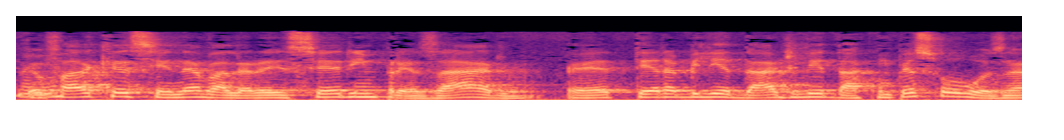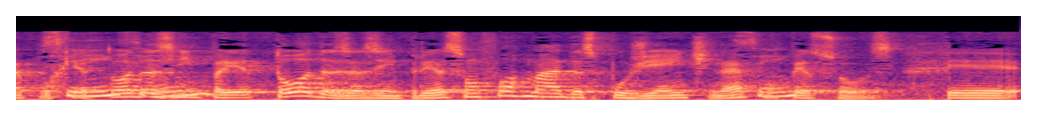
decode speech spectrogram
né? eu falo que assim, né, Valéria, ser empresário é ter habilidade de lidar com pessoas, né? Porque sim, todas, sim. As todas as empresas são formadas por gente, né? Sim. Por pessoas. E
